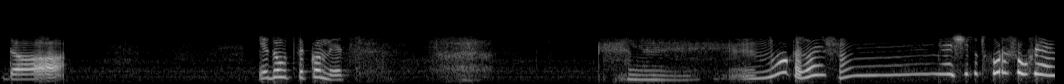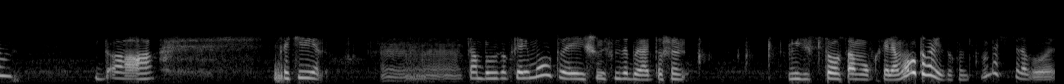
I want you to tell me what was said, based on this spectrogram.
Да. Я думав, це конець. М, Ну, оказалось, що м, я ще тут хорошо гуляю. Да. Кстати, там були коктейлі Молотова, я решил их не забирать, потому что с того самого коктейля Молотова и закончил. Ну, значит, это было.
